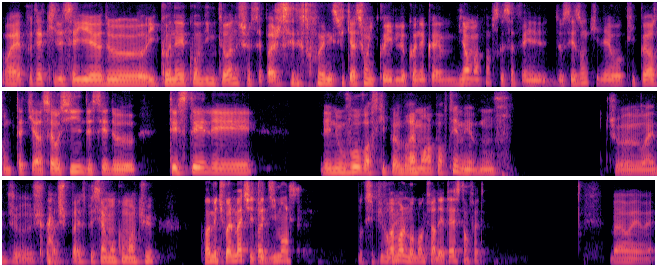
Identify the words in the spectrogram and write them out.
Ouais, peut-être qu'il essayait de. Il connaît Covington, je sais pas, j'essaie de trouver une explication. Il, le connaît quand même bien maintenant parce que ça fait deux saisons qu'il est aux Clippers, donc peut-être qu'il y a ça aussi, d'essayer de tester les, les nouveaux, voir ce qu'ils peuvent vraiment apporter, mais bon. Je, ouais, je, je, suis pas, spécialement convaincu. Ouais, mais tu vois, le match était dimanche. Donc c'est plus vraiment le moment de faire des tests en fait. Bah ouais, ouais.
